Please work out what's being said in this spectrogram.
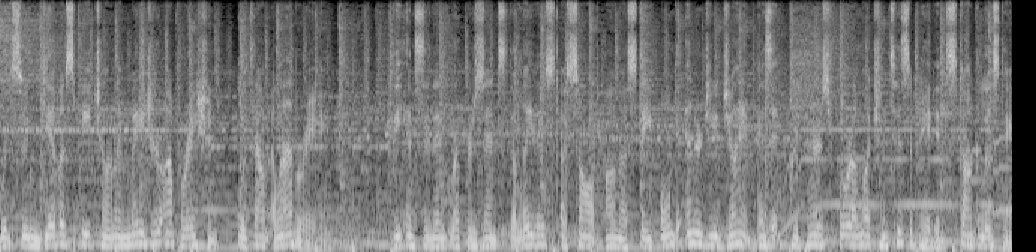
would soon give a speech on a major operation, without elaborating. The incident represents the latest assault on a state-owned energy giant as it prepares for a much-anticipated stock listing.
